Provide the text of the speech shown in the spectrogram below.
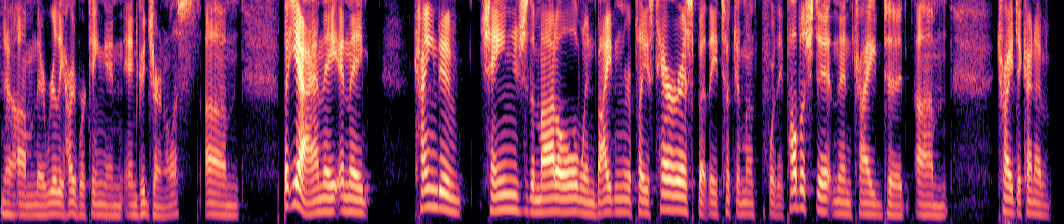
Yeah. Um, they're really hardworking and, and good journalists. Um, but yeah, and they and they kind of changed the model when Biden replaced Harris, but they took a month before they published it, and then tried to um, tried to kind of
